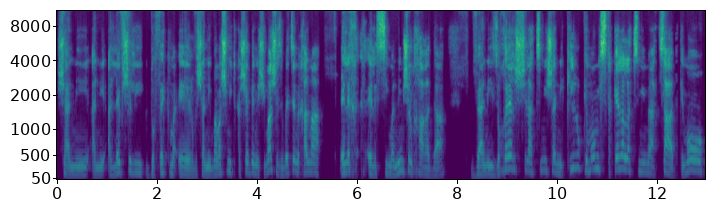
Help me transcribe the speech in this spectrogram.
שאני, אני, הלב שלי דופק מהר, ושאני ממש מתקשה בנשימה, שזה בעצם אחד מה... אלה, אלה סימנים של חרדה, ואני זוכר לעצמי שאני כאילו כמו מסתכל על עצמי מהצד, כמו,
